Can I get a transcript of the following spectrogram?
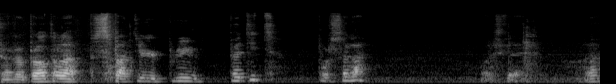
Je vais prendre la spatule plus petite pour cela. Voilà.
